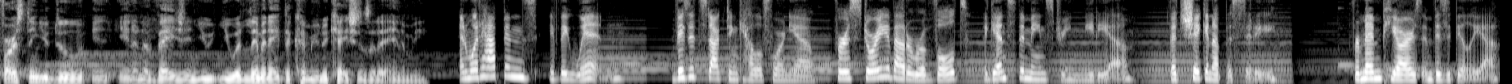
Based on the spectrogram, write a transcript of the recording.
First thing you do in, in an invasion, you, you eliminate the communications of the enemy. And what happens if they win? Visit Stockton, California for a story about a revolt against the mainstream media that's shaken up a city. From NPR's Invisibilia.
